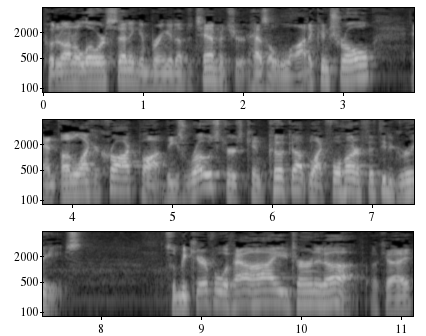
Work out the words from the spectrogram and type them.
put it on a lower setting and bring it up to temperature. It has a lot of control, and unlike a crock pot, these roasters can cook up like 450 degrees. So be careful with how high you turn it up. Okay.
